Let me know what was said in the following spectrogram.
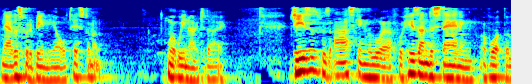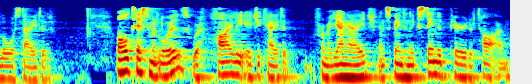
Now this would have been the Old Testament, what we know today. Jesus was asking the lawyer for his understanding of what the law stated. Old Testament lawyers were highly educated from a young age and spent an extended period of time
